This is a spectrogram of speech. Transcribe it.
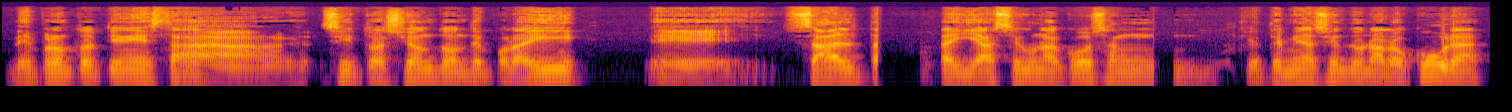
De pronto tiene esta situación donde por ahí eh, salta y hace una cosa que termina siendo una locura,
